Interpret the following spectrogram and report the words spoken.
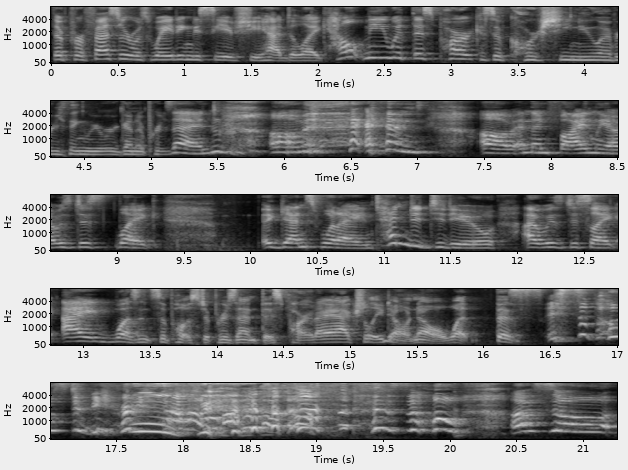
the professor was waiting to see if she had to like help me with this part because of course she knew everything we were going to present. Um and um and then finally I was just like against what I intended to do, I was just like, I wasn't supposed to present this part. I actually don't know what this is supposed to be right so, uh, so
